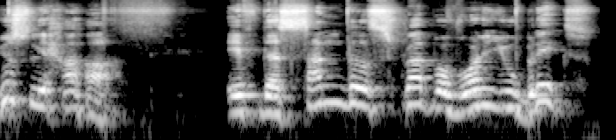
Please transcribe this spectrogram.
يُصْلِحَهَا If the sandal strap of one of you breaks,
